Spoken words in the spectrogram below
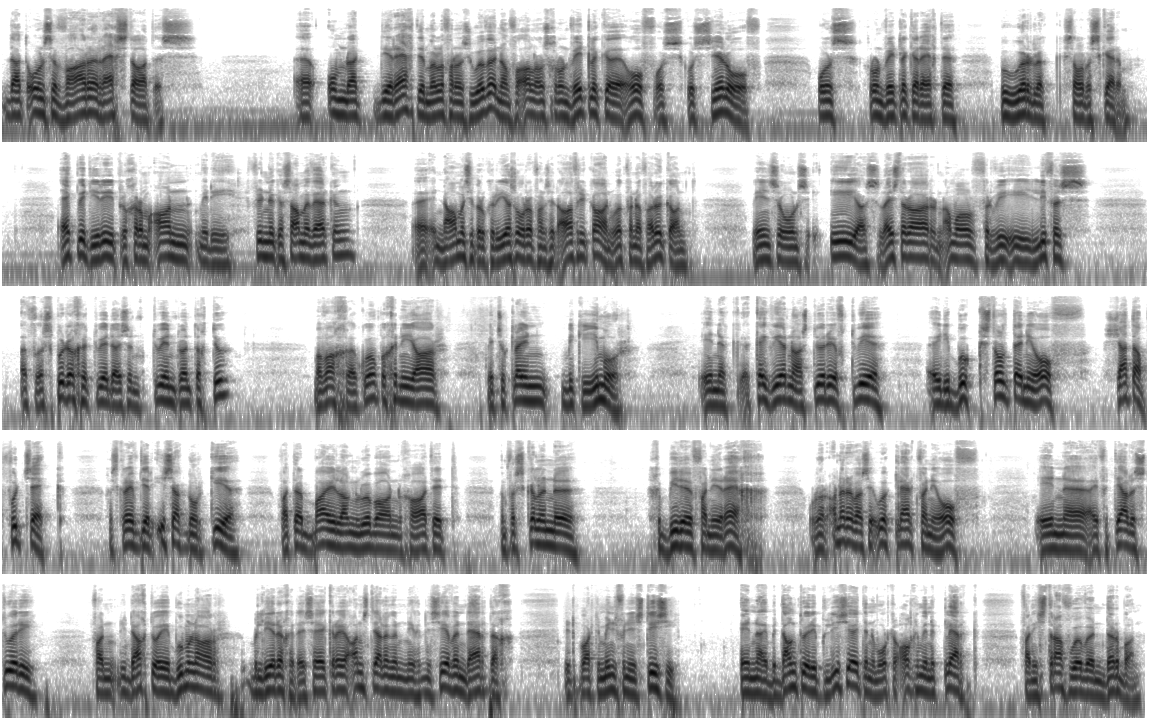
dat ons 'n ware regstaat is. Uh omdat die reg deur middel van ons howe en dan veral ons grondwetlike hof, ons konstitusionele hof, ons grondwetlike regte behoorlik sal beskerm. Ek bied hierdie program aan met die vriendelike samewerking uh en namens die prokureursorde van Suid-Afrika en ook van 'n vroue kant wens ons u as luisteraar en almal vir wie u lief is 'n voorspoedige 2022 toe. Maar wag, kom op begin die jaar met so klein bietjie humor. En ek kyk weer na 'n storie of twee uit die boek Stilte in die Hof. Shut up Footsack, geskryf deur Isak Norke wat 'n baie lang loopbaan gehad het in verskillende gebiede van die reg. Onder andere was hy ook klerk van die hof en uh, hy vertel 'n storie van die dag toe hy Boemelaar beledig het. Hy sê hy kry 'n aanstelling in 1937 in die departement van justisie en hy bedank toe die polisie uit en word 'n algemene klerk van die strafhowe in Durban.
